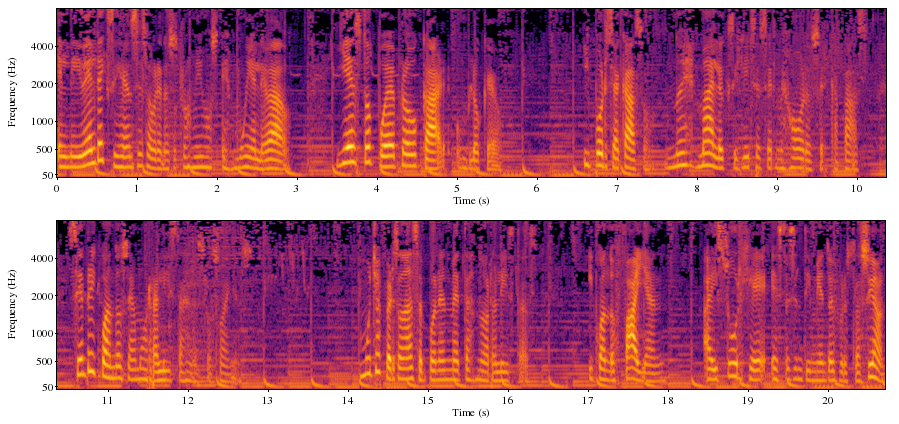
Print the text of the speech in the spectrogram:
El nivel de exigencia sobre nosotros mismos es muy elevado. Y esto puede provocar un bloqueo. Y por si acaso, no es malo exigirse ser mejor o ser capaz, siempre y cuando seamos realistas en nuestros sueños. Muchas personas se ponen metas no realistas y cuando fallan, ahí surge este sentimiento de frustración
